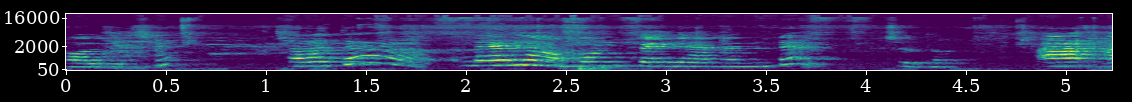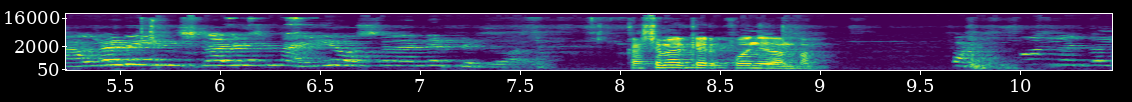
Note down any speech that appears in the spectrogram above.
కాల్ చేసి. తర్వాత లేదు అమౌంట్ పే చేయాలంటే చూద్దాం. ఆల్రెడీ ఇన్స్టాలేషన్ అయ్యి వస్తుందని వాళ్ళు. కస్టమర్ కేర్కి ఫోన్ చేద్దాంపా. పా. ఫోన్ చేద్దాం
